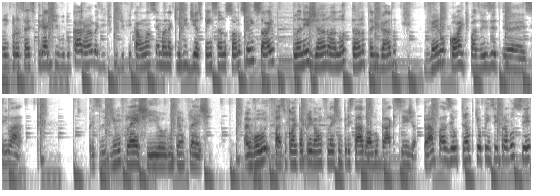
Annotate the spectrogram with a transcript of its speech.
um, processo criativo do caramba, de tipo, de ficar uma semana, 15 dias pensando só no seu ensaio, planejando, anotando, tá ligado? Vendo o corre, tipo, às vezes, é, sei lá, preciso de um flash e eu não tenho um flash. Aí eu vou, faço o corre pra pegar um flash emprestado, alugar que seja, pra fazer o trampo que eu pensei pra você.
